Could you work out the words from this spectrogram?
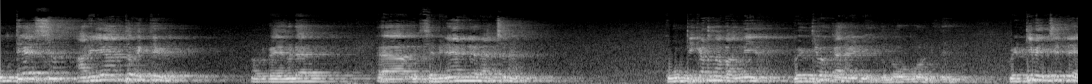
ഉദ്ദേശം അറിയാത്ത വ്യക്തികൾ നമുക്ക് ഞങ്ങളുടെ ഒരു സെമിനാറിന്റെ ഒരു അച്ഛനാണ്. കൂട്ടിക്കിടന്ന പന്നിയാണ് വെട്ടിവെക്കാനായിട്ട് നോക്കുകൊണ്ട് വെട്ടിവെച്ചിട്ട്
